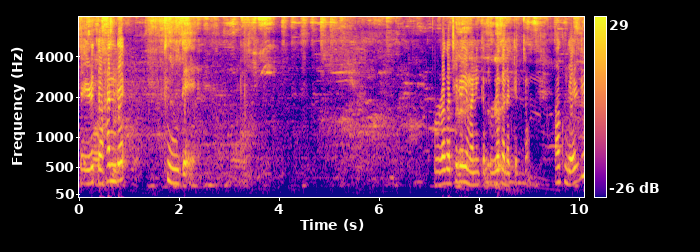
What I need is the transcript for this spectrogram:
자, 이렇게 한 대, 두 대. 블라가 체력이 많으니까 블라가 낫겠죠? 아, 근데 그거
